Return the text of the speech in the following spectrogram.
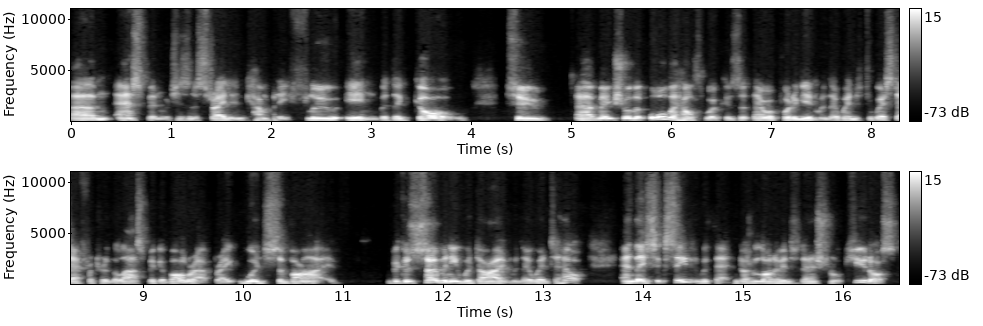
um, Aspen, which is an Australian company, flew in with a goal to uh, make sure that all the health workers that they were putting in when they went into West Africa in the last big Ebola outbreak would survive because so many were dying when they went to help. And they succeeded with that and got a lot of international kudos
